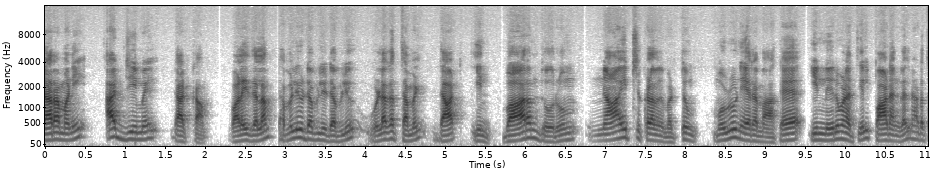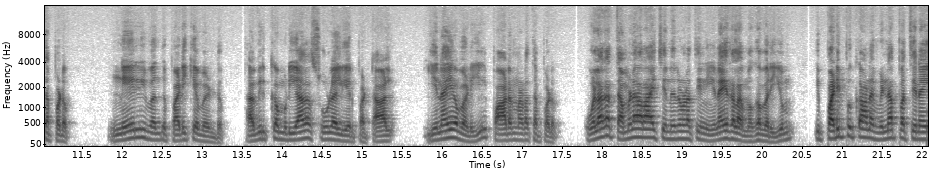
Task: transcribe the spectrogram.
Taramani at Gmail dot com வலைதளம் டபிள்யூ டபிள்யூ டபிள்யூ உலகத்தமிழ் டாட் இன் வாரந்தோறும் ஞாயிற்றுக்கிழமை மட்டும் முழு நேரமாக இந்நிறுவனத்தில் பாடங்கள் நடத்தப்படும். நேரில் வந்து படிக்க வேண்டும். தவிர்க்க முடியாத சூழல் ஏற்பட்டால் இணைய வழியில் பாடம் நடத்தப்படும். உலக தமிழாராய்ச்சி நிறுவனத்தின் இணையதள முகவரியும் இப்படிப்புக்கான விண்ணப்பத்தினை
